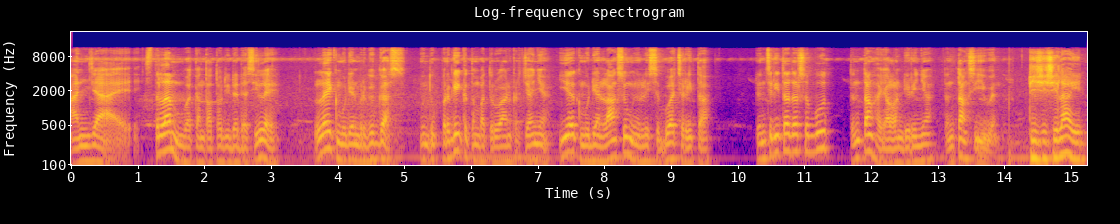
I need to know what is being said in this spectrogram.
Anjay. Setelah membuatkan tato di dada si Le, Le kemudian bergegas untuk pergi ke tempat ruangan kerjanya. Ia kemudian langsung menulis sebuah cerita. Dan cerita tersebut tentang hayalan dirinya tentang si Iwan. Di sisi lain,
